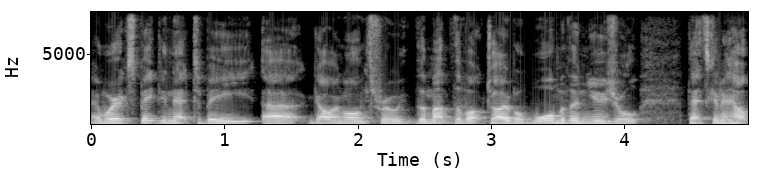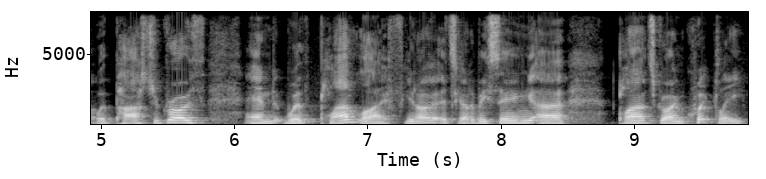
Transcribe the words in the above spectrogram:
and we're expecting that to be uh, going on through the month of October, warmer than usual, that's going to help with pasture growth and with plant life. You know, it's going to be seeing uh, plants growing quickly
